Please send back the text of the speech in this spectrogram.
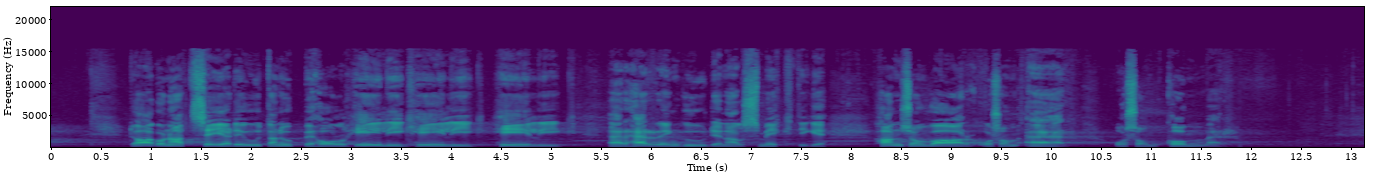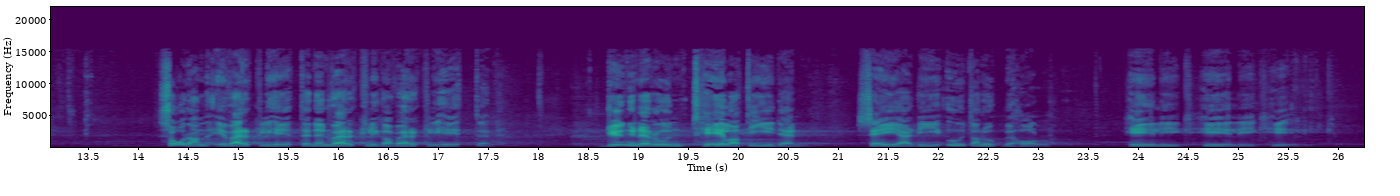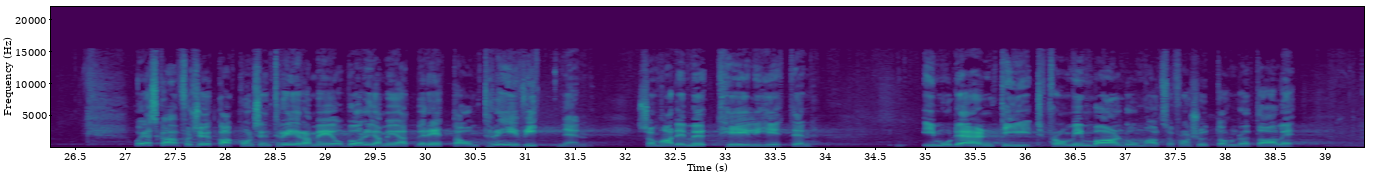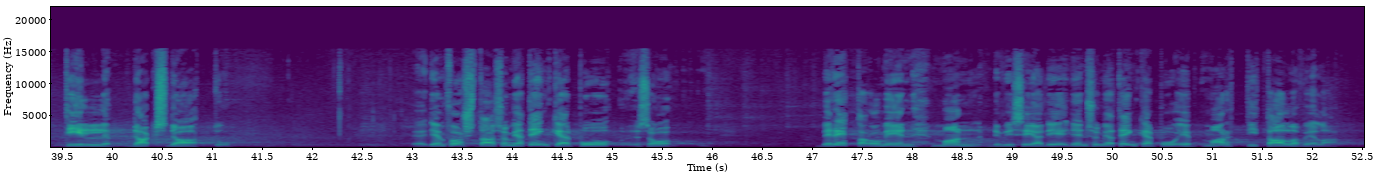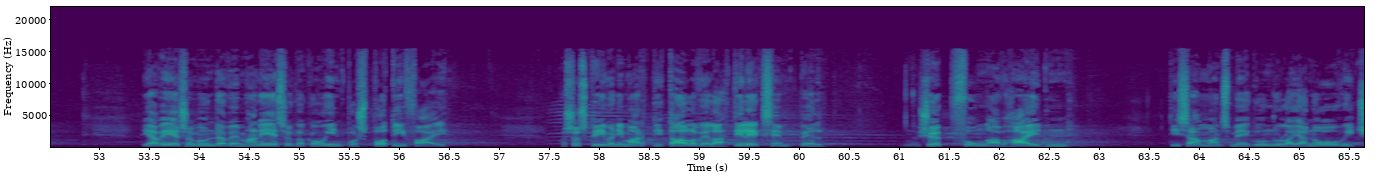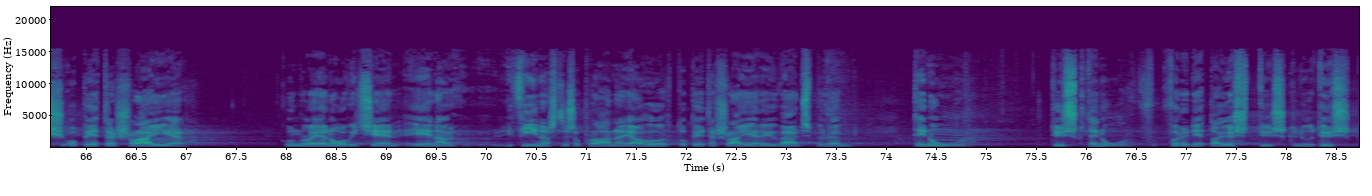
Dag och natt säger det utan uppehåll, helig, helig, helig är Herren Guden allsmäktige, han som var och som är och som kommer. Sådan är verkligheten, den verkliga verkligheten. Dygnet runt, hela tiden, säger de utan uppehåll, helig, helig, helig. Och jag ska försöka koncentrera mig och börja med att berätta om tre vittnen som hade mött heligheten i modern tid, från min barndom, alltså från 1700-talet till dags dato. Den första som jag tänker på så berättar om en man, det vill säga den som jag tänker på är Martti Talvela. De av er som undrar vem han är så kan gå in på Spotify och så skriver ni Martti Talvela, till exempel Köpfung av Haydn tillsammans med Gundula Janovic och Peter Schreier. Gundula Janovic är en av de finaste sopraner jag har hört och Peter Schreier är ju världsberömd tenor, tysk tenor, före detta östtysk, nu tysk.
